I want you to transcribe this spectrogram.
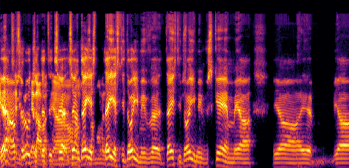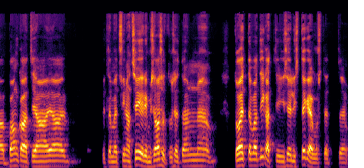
ja absoluutselt, et, et see, see on täiesti, täiesti toimiv, täiesti toimiv skeem ja, ja, ja, ja pangad ja, ja ütleme, et finantseerimisasutused on toetavad igati sellist tegevust, et äh,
